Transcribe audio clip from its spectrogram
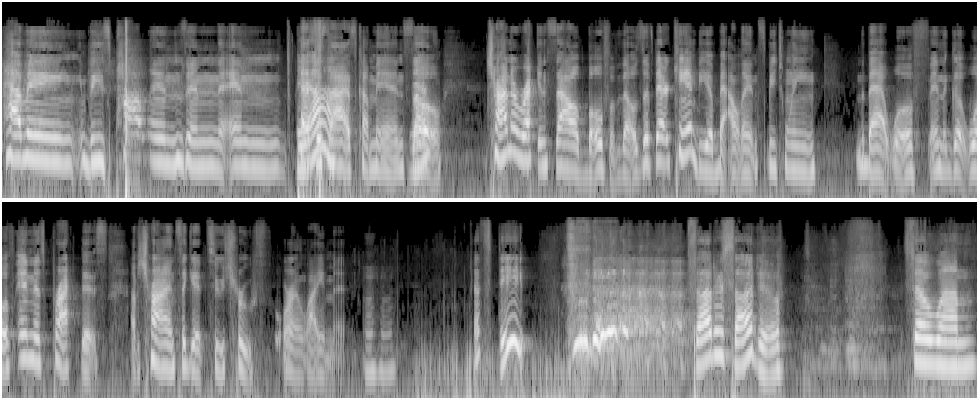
having these pollens and, and pesticides yeah. come in. So yeah. trying to reconcile both of those. If there can be a balance between the bad wolf and the good wolf in this practice of trying to get to truth or enlightenment. Mm-hmm. That's deep. sadhu, sadhu. So, um,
